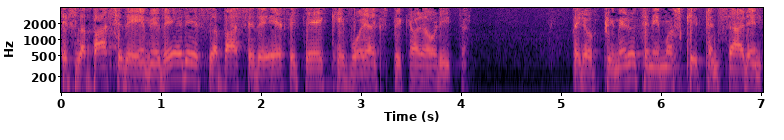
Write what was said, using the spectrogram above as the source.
Es la base de MDR, es la base de EFT que voy a explicar ahorita. Pero primero tenemos que pensar en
